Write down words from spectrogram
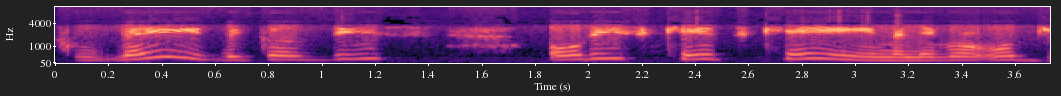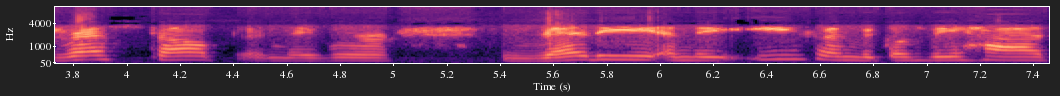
great because these all these kids came and they were all dressed up and they were ready, and they even because we had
